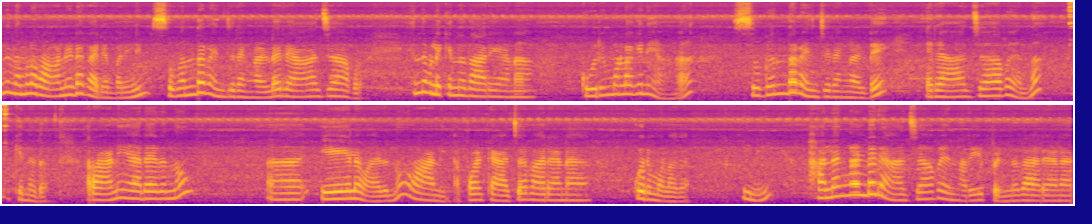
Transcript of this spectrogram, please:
ഇനി നമ്മൾ റാണിയുടെ കാര്യം പറഞ്ഞു ഇനി സുഗന്ധവ്യഞ്ജനങ്ങളുടെ രാജാവ് എന്ന് വിളിക്കുന്നത് ആരെയാണ്? കുരുമുളകിനെയാണ് സുഗന്ധവ്യഞ്ജനങ്ങളുടെ രാജാവ് എന്ന് വിളിക്കുന്നത്. റാണി ആരായിരുന്നു? ഏലമായിരുന്നു റാണി. അപ്പോൾ രാജാവ് ആരാണ്? കുരുമുളക്. ഇനി ഫലങ്ങളുടെ രാജാവ് എന്നറിയപ്പെടുന്നത് ആരാണ്?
